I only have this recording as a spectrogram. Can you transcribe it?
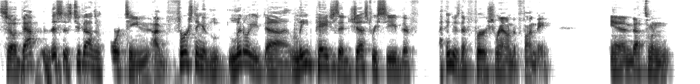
So that this is 2014. I'm, first thing, literally, uh, Leadpages had just received their, I think it was their first round of funding. And that's when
